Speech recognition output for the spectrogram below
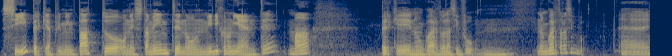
sì, perché a primo impatto, onestamente, non mi dicono niente, ma perché non guardo la TV? Mm, non guardo la TV. È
